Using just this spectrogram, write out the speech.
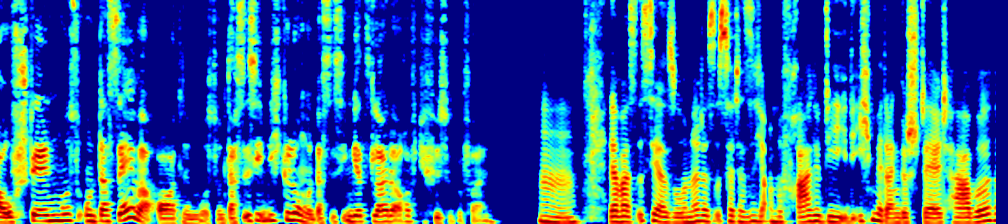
aufstellen muss und das selber ordnen muss. Und das ist ihm nicht gelungen. Und das ist ihm jetzt leider auch auf die Füße gefallen. Hm. Ja, was ist ja so, ne? Das ist ja tatsächlich auch eine Frage, die, die ich mir dann gestellt habe,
